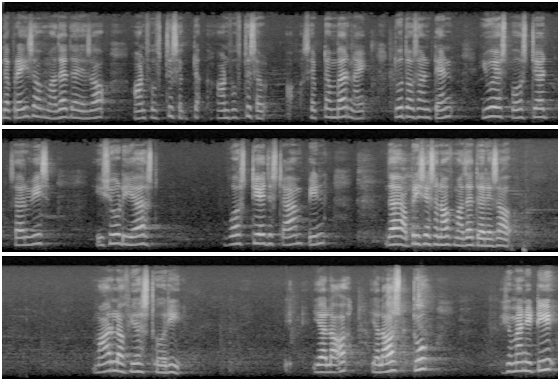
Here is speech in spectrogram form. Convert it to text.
The praise of Mother Teresa, on 5th Sept- on 5th Sep- September 9, 2010, U.S. Postal Service issued a st- postage stamp in the appreciation of Mother Teresa. Moral of a story. A, lo- a loss to humanity,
